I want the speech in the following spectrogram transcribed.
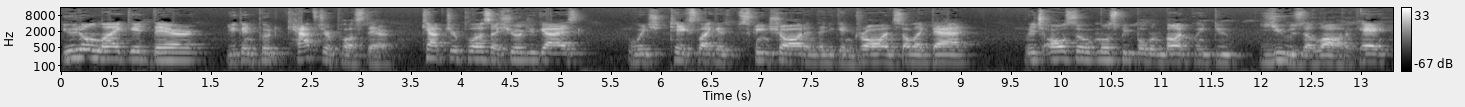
You don't like it there, you can put Capture Plus there. Capture Plus, I showed you guys, which takes like a screenshot and then you can draw and stuff like that, which also most people are not going to use a lot, okay?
